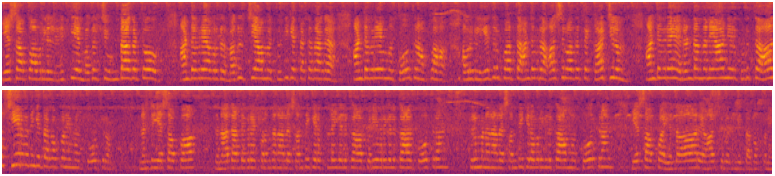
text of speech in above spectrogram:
ஏசாப்பா அவர்கள் நித்திய மகிழ்ச்சி உண்டாகட்டும். ஆண்டவரே அவர்கள் மகிழ்ச்சியாம துதிக்கத்தக்கதாக ஆண்டவரே உம்மை அப்பா. அவர்கள் எதிர்பார்த்த ஆண்டவரே ஆசீர்வாதத்தை காட்டிலும் ஆண்டவரே இரண்டாம் தனையா நீர் கொடுத்து ஆசீர்வதிங்க தகப்பனை தோற்றுறோம் நன்றி ஏசாப்பா. இந்த நாள் ஆண்டவரை பிறந்த நாளை சந்திக்கிற பிள்ளைகளுக்காக பெரியவர்களுக்காக தோத்துறான். திருமண நாளை சந்திக்கிறவர்களுக்காக தோத்துறான். ஏசாப்பா எல்லாரையும் ஆசீர்வதிங்க தகப்பனே.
